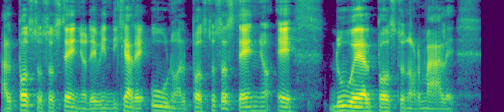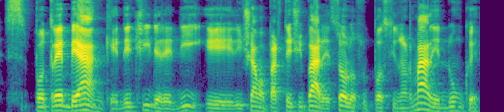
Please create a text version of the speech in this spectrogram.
al posto sostegno, deve indicare 1 al posto sostegno e 2 al posto normale. Potrebbe anche decidere di eh, diciamo, partecipare solo su posti normali e dunque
